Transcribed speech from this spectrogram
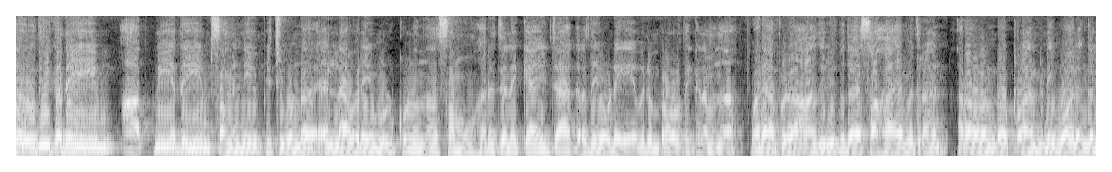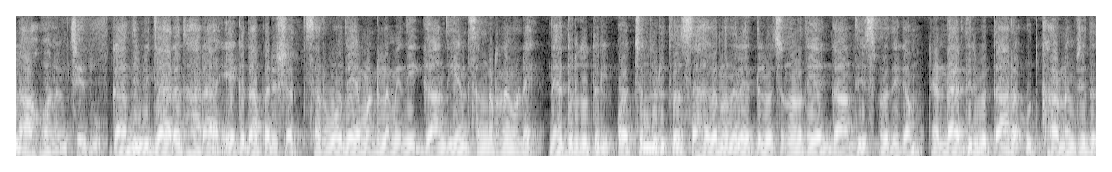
ഭൗതികതയെയും ആത്മീയതയെയും സമന്വയിപ്പിച്ചുകൊണ്ട് എല്ലാവരെയും ഉൾക്കൊള്ളുന്ന സമൂഹ രചനയ്ക്കായി ജാഗ്രതയോടെ ഏവരും പ്രവർത്തിക്കണമെന്ന് വരാപ്പുഴ അതിരൂപത സഹായമിത്രാൻ റവറൻ ഡോക്ടർ ആന്റണി വാലിംഗൽ ആഹ്വാനം ചെയ്തു. ഗാന്ധി വിചാരധാര ഏകതാ പരിഷത്ത് സർവോദയ മണ്ഡലം എന്നീ ഗാന്ധിയൻ സംഘടനകളുടെ നേതൃത്വത്തിൽ ഒച്ചന്തുരുത്ത് സഹകരണ നിലയത്തിൽ വെച്ച് നടത്തിയ ഗാന്ധി സ്മൃതികം രണ്ടായിരത്തി ഇരുപത്തി ആറ് ഉദ്ഘാടനം ചെയ്ത്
